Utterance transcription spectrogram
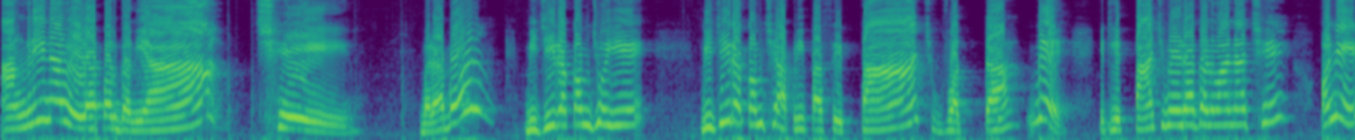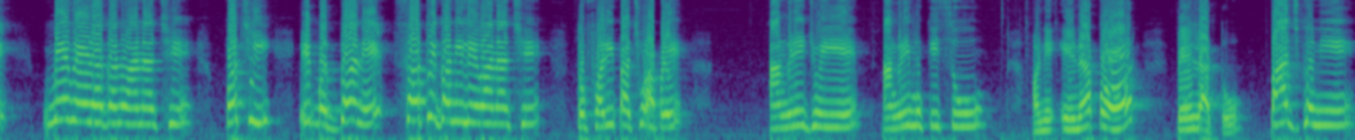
આંગળીના વેળા પર ગણ્યા છે. બરાબર? બીજી રકમ જોઈએ. બીજી રકમ છે આપણી પાસે પાંચ વત્તા બે. એટલે પાંચ વેળા ગણવાના છે અને બે વેળા ગણવાના છે. પછી એ બધાને સાથે ગણી લેવાના છે. તો ફરી પાછું આપણે આંગળી જોઈએ, આંગળી મૂકીશું અને એના પર પહેલા તો પાંચ ગણીએ.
